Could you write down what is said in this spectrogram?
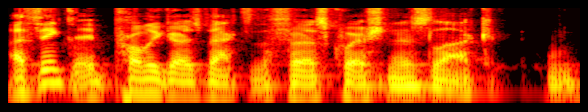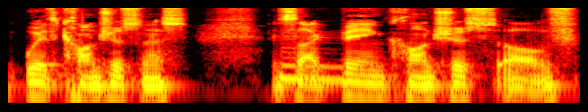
I think it probably goes back to the first question: is like with consciousness, it's mm. like being conscious of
